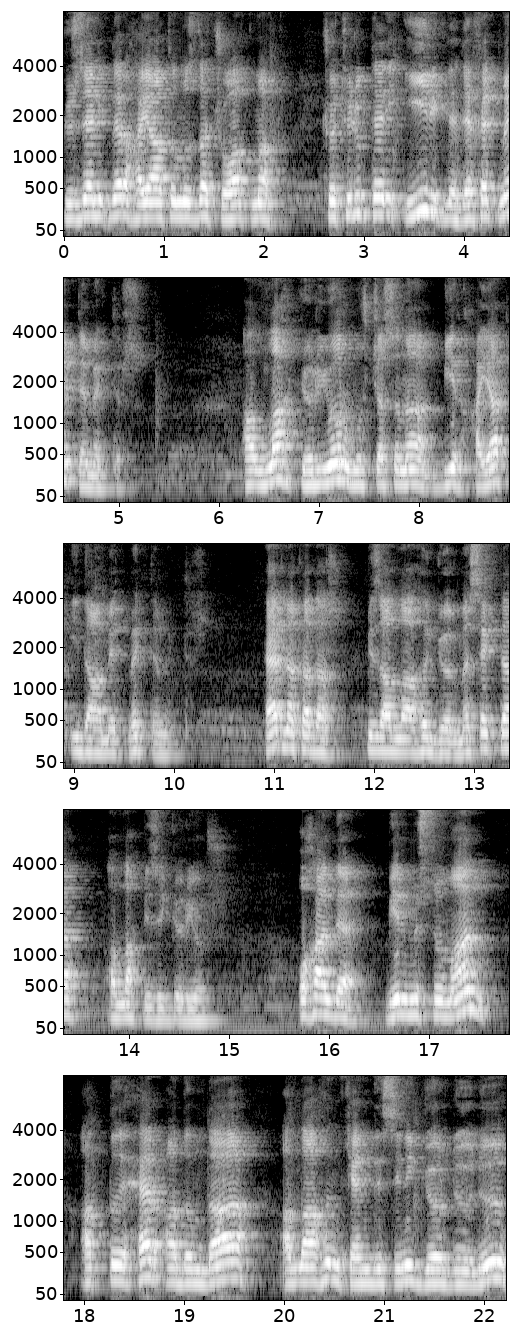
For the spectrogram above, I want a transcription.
güzellikleri hayatımızda çoğaltmak, kötülükleri iyilikle defetmek demektir. Allah görüyormuşçasına bir hayat idam etmek demektir. Her ne kadar biz Allah'ı görmesek de Allah bizi görüyor. O halde bir Müslüman attığı her adımda Allah'ın kendisini gördüğünü,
